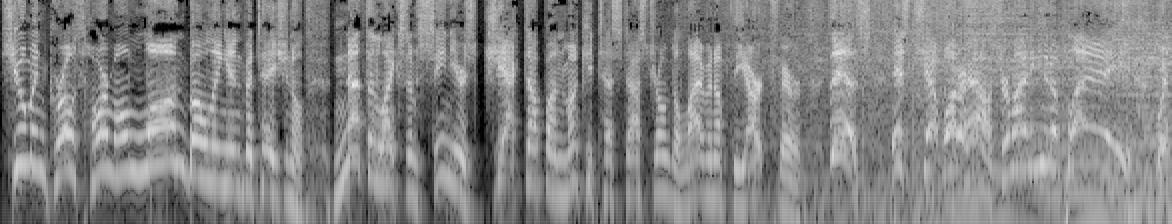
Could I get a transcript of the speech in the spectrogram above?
Human Growth Hormone Lawn Bowling Invitational. Nothing like some seniors jacked up on monkey testosterone to liven up the art fair. This is Chet Waterhouse reminding you to play with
